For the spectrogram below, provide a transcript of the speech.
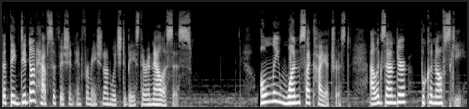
that they did not have sufficient information on which to base their analysis. Only one psychiatrist, Alexander Bukhanovsky,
